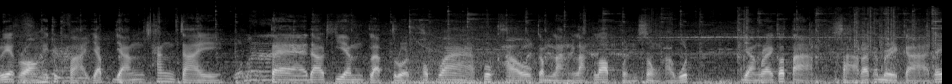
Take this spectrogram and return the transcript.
เรียกร้องให้ทุกฝ่ายยับยั้งชั่งใจ แต่ดาวเทียมกลับตรวจพบว่าพวกเขากำลังลักลอบขนส่งอาวุธ อย่างไรก็ตามสหรัฐอเมริกาได้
